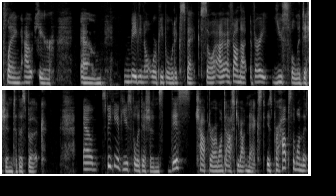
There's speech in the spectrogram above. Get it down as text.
playing out here um, maybe not where people would expect. So I, I found that a very useful addition to this book. Um, speaking of useful additions, this chapter I want to ask you about next is perhaps the one that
